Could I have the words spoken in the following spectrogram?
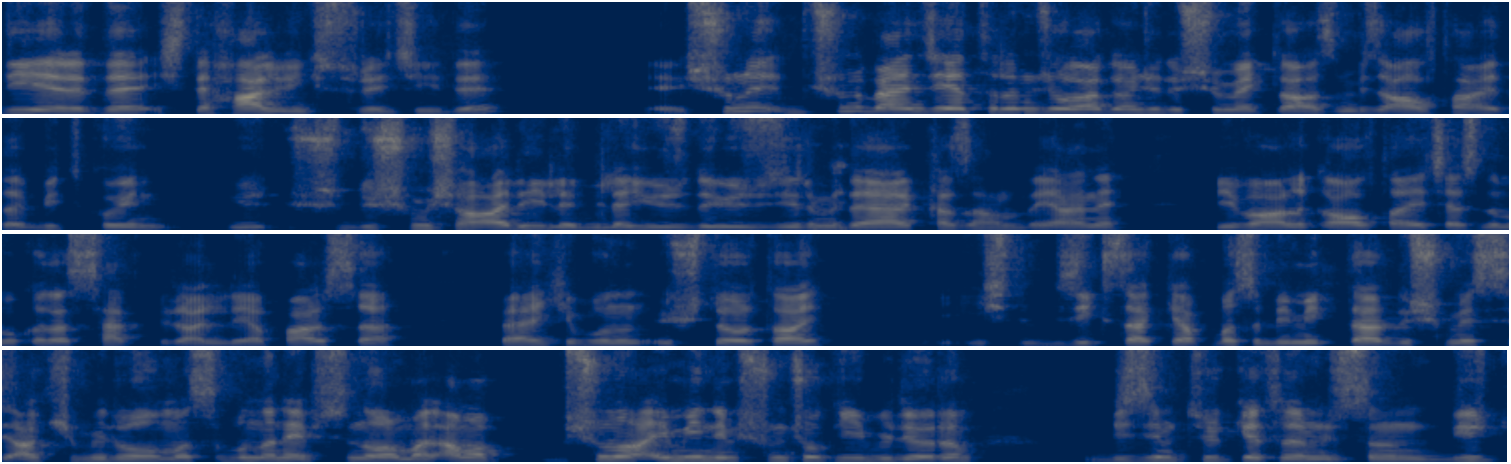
diğeri de işte halving süreciydi. Eee, şunu şunu bence yatırımcı olarak önce düşünmek lazım. Biz 6 ayda Bitcoin şu düşmüş hâliyle bile %120 değer kazandı. Yani bir varlık 6 ay içerisinde bu kadar sert bir rally yaparsa belki bunun 3-4 ay, işte, zikzak yapması, bir miktar düşmesi, akümüle olması bunların hepsi normal. Ama şuna eminim, şunu çok iyi biliyorum. Bizim Türk yatırımcısının bir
